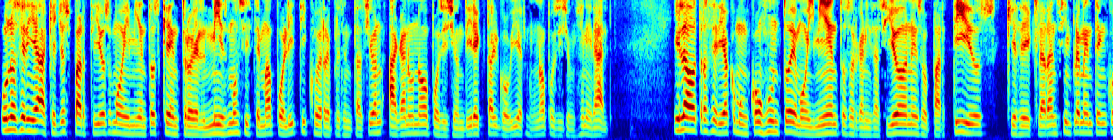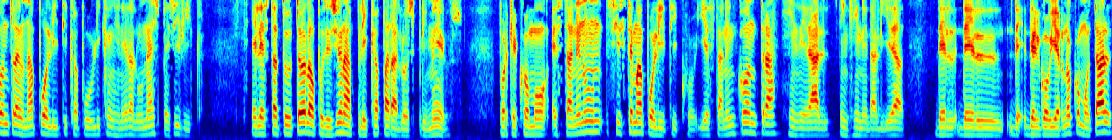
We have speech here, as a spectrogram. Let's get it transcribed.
Uno sería aquellos partidos o movimientos que dentro del mismo sistema político de representación hagan una oposición directa al gobierno, una oposición general. Y la otra sería como un conjunto de movimientos, organizaciones o partidos que se declaran simplemente en contra de una política pública en general, una específica. El estatuto de la oposición aplica para los primeros, porque como están en un sistema político y están en contra general, en generalidad, del, del, del gobierno como tal,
